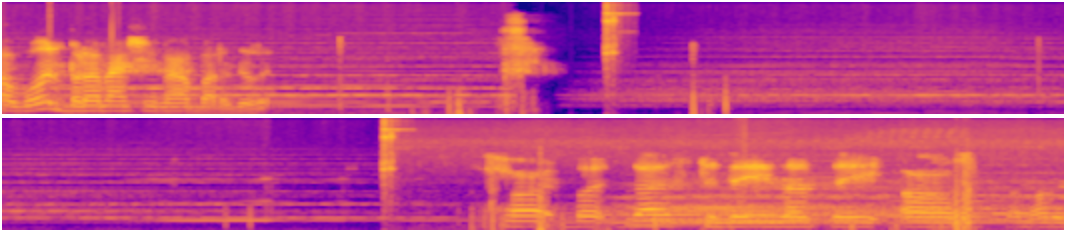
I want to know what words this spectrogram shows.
I would, but I'm actually not about to do it. Alright, but that's today's update. Um, some other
